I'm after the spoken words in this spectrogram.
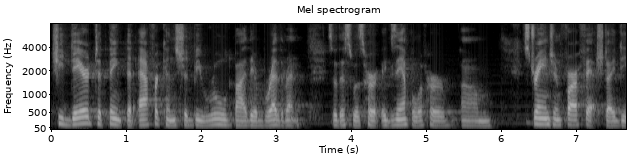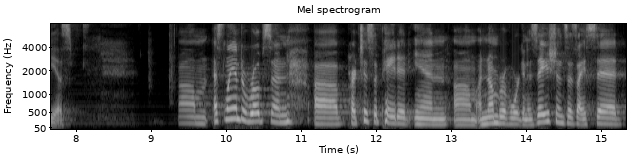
She dared to think that Africans should be ruled by their brethren. So this was her example of her um, strange and far-fetched ideas. Um, Eslanda Robeson uh, participated in um, a number of organizations, as I said,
